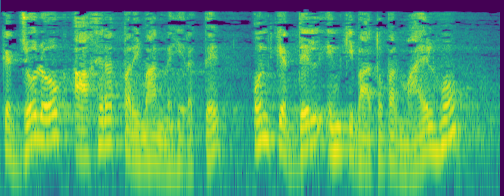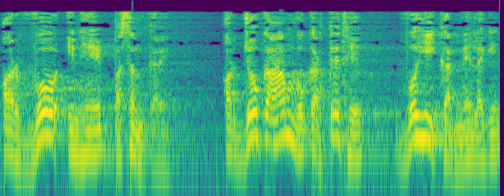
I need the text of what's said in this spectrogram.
کہ جو لوگ آخرت پر ایمان نہیں رکھتے، ان کے دل ان کی باتوں پر مائل ہوں اور وہ انہیں پسند کریں۔ اور جو کام وہ کرتے تھے، وہی کرنے لگیں۔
